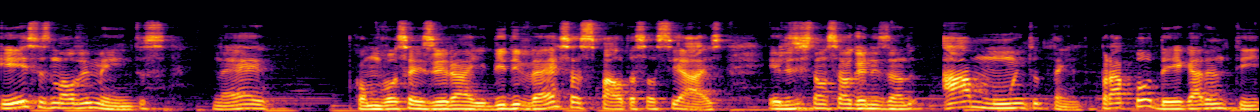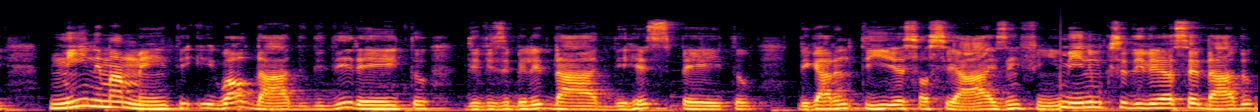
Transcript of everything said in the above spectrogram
esses movimentos, né, como vocês viram aí, de diversas pautas sociais, eles estão se organizando há muito tempo para poder garantir minimamente igualdade de direito, de visibilidade, de respeito, de garantias sociais, enfim, o mínimo que se devia ser dado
